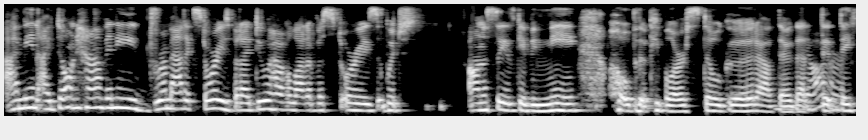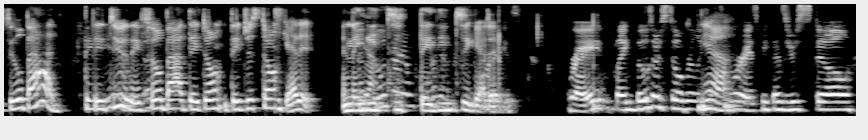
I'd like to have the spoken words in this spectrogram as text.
I mean, I don't have any dramatic stories, but I do have a lot of stories, which honestly is giving me hope that people are still good out there. That they, they, they feel bad. They, they do. do. They feel bad. They don't. They just don't get it, and they and need to. They need to get it. Right? Like those are still really yeah. good stories because you're still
